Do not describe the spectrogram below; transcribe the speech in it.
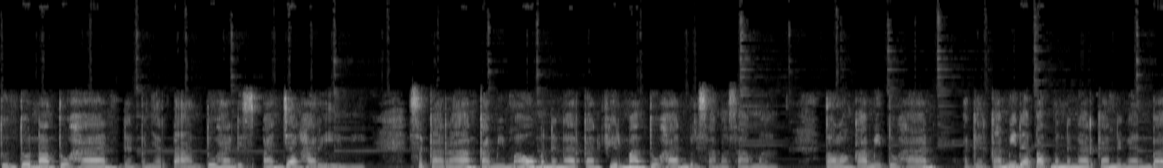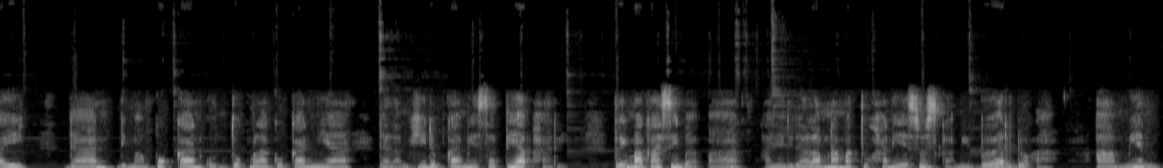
tuntunan Tuhan dan penyertaan Tuhan di sepanjang hari ini. Sekarang kami mau mendengarkan firman Tuhan bersama-sama. Tolong kami Tuhan, agar kami dapat mendengarkan dengan baik dan dimampukan untuk melakukannya dalam hidup kami setiap hari. Terima kasih Bapa, hanya di dalam nama Tuhan Yesus kami berdoa. Amin.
